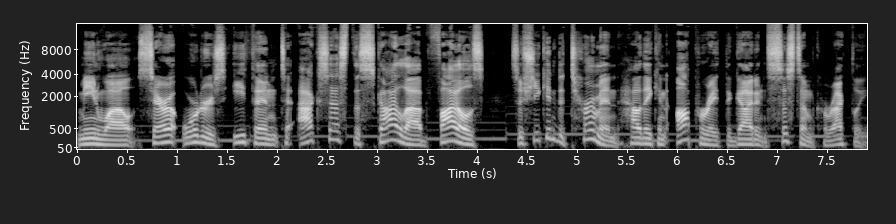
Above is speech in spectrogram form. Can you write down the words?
Meanwhile, Sarah orders Ethan to access the Skylab files so she can determine how they can operate the guidance system correctly.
